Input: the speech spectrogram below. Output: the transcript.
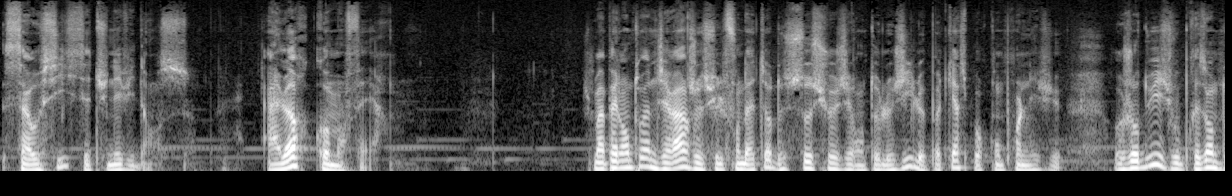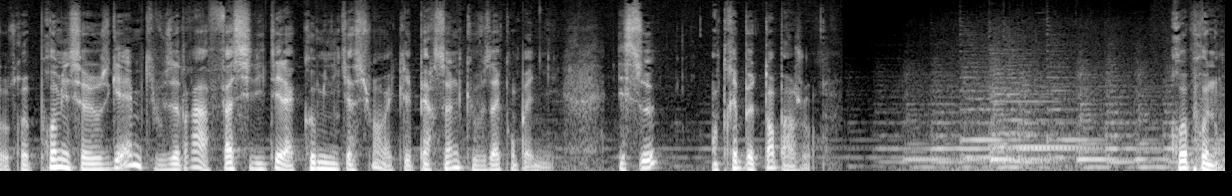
Ça aussi, c'est une évidence. Alors, comment faire? Je m'appelle Antoine Gérard, je suis le fondateur de Sociogérontologie, le podcast pour comprendre les vieux. Aujourd'hui, je vous présente notre premier Serious Game qui vous aidera à faciliter la communication avec les personnes que vous accompagnez. Et ce, en très peu de temps par jour. Reprenons.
